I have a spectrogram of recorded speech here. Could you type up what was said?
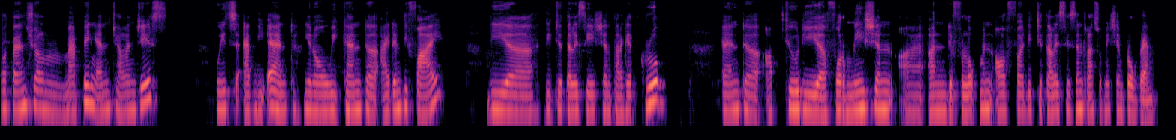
potential mapping and challenges, which at the end, you know, we can identify the digitalization target group and uh, up to the uh, formation uh, and development of digitalization transformation program.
